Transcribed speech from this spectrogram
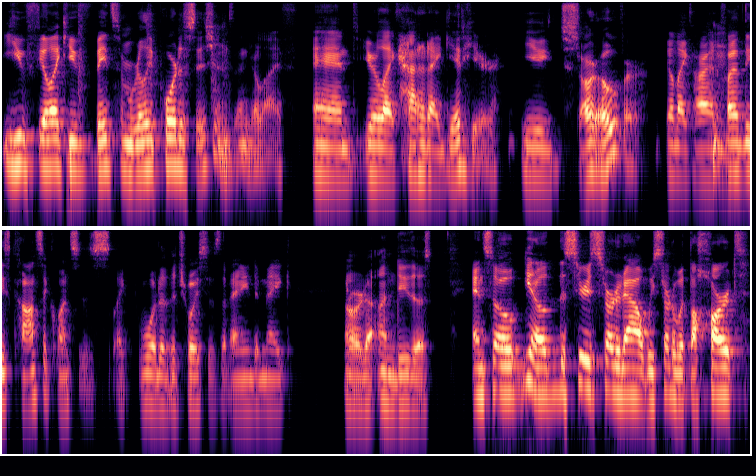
you feel like you've made some really poor decisions in your life and you're like how did i get here you start over you're like all right if Hmm. i have these consequences like what are the choices that i need to make in order to undo those and so you know the series started out we started with the heart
